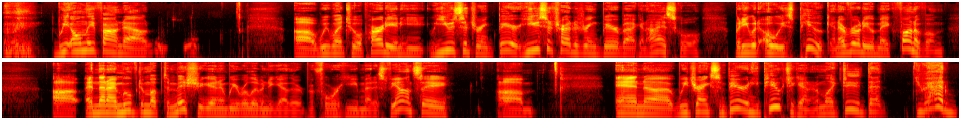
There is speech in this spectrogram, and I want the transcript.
we only found out. Uh, we went to a party and he, he used to drink beer. He used to try to drink beer back in high school, but he would always puke, and everybody would make fun of him. Uh, and then I moved him up to Michigan, and we were living together before he met his fiance. Um, and uh, we drank some beer, and he puked again. And I'm like, dude, that you had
